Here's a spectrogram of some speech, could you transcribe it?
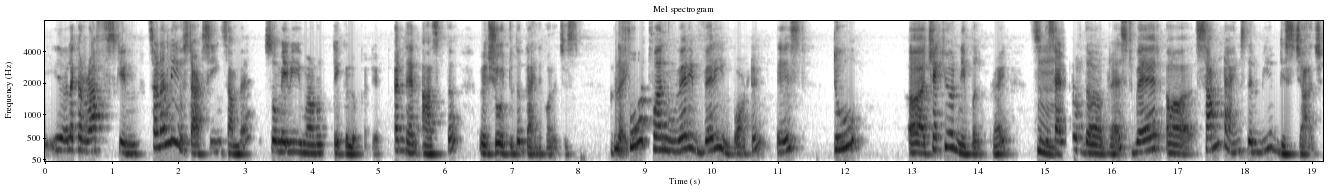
you know, like a rough skin. Suddenly you start seeing somewhere, so maybe you want to take a look at it and then ask the uh, show it to the gynecologist. And The fourth one, very very important, is to uh, check your nipple, right? So the center of the breast, where uh, sometimes there will be a discharge.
